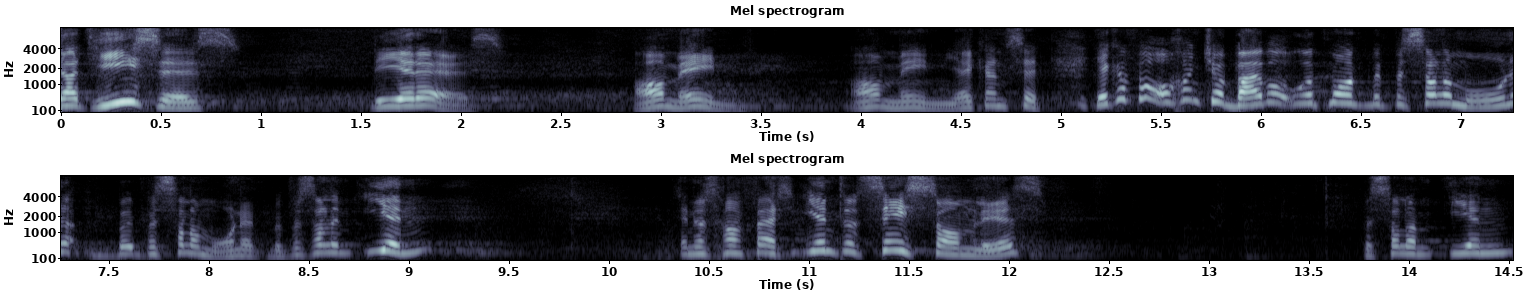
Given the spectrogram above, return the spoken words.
dat Jesus die Here is. Amen. Amen. Jy kan sit. Jy kan vanoggend jou Bybel oopmaak by Psalm 100 by Psalm 100 by Psalm 1. En ons gaan vers 1 tot 6 saam lees. Psalm 1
